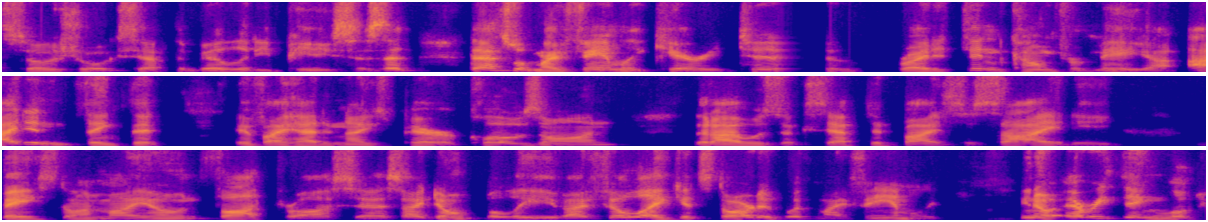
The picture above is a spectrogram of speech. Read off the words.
social acceptability piece is that that's what my family carried too right? It didn't come from me. I, I, didn't think that if i had a nice pair of clothes on that i was accepted by society based on my own thought process. I don't believe. I feel like it started with my family. You know everything looked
